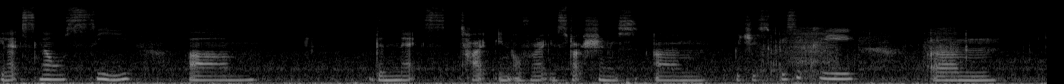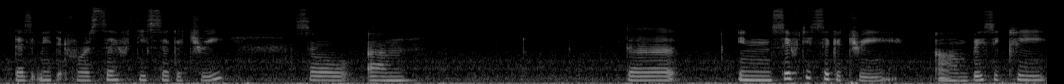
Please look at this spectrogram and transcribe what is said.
okay let's now see um, the next type in override instructions um, which is basically um, designated for a safety circuitry. So um, the in safety circuitry um, basically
